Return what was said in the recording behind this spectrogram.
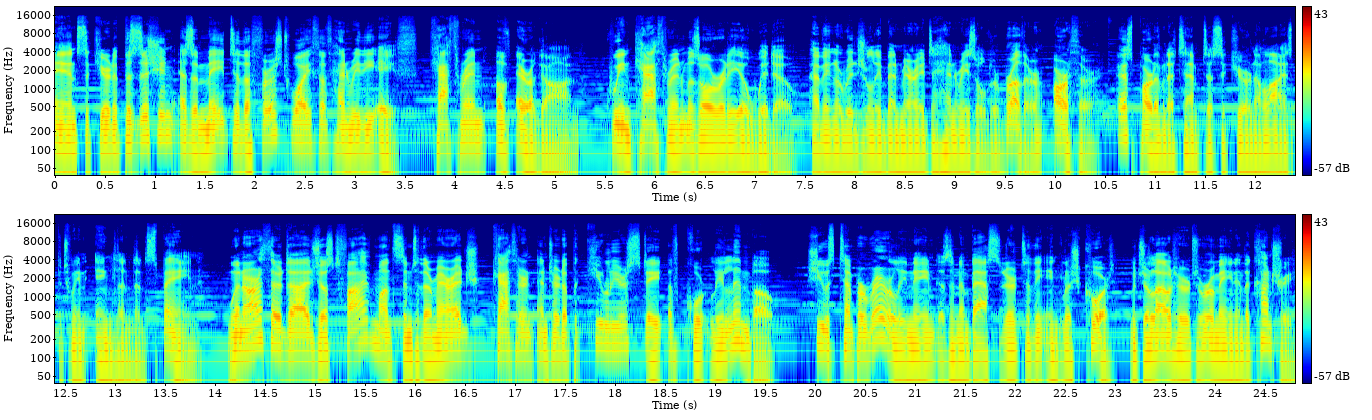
Anne secured a position as a maid to the first wife of Henry VIII, Catherine of Aragon. Queen Catherine was already a widow, having originally been married to Henry's older brother, Arthur, as part of an attempt to secure an alliance between England and Spain. When Arthur died just five months into their marriage, Catherine entered a peculiar state of courtly limbo. She was temporarily named as an ambassador to the English court, which allowed her to remain in the country,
